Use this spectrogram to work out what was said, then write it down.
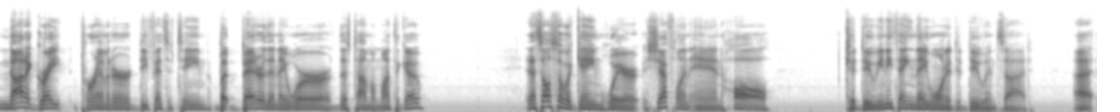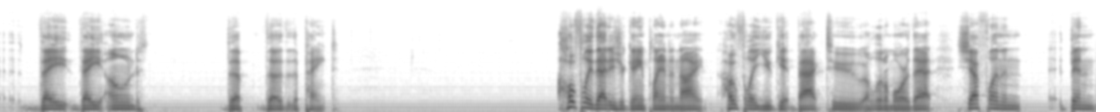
not a great perimeter defensive team, but better than they were this time a month ago. That's also a game where Schieffelin and Hall could do anything they wanted to do inside. Uh, they they owned the the the paint. Hopefully that is your game plan tonight. Hopefully you get back to a little more of that. Schieffelin and been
